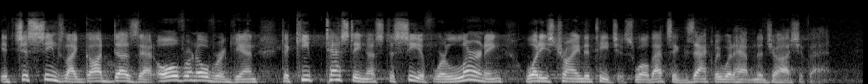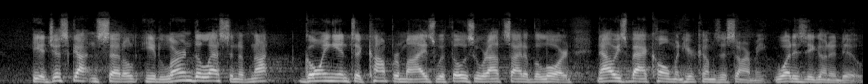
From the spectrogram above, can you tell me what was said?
It just seems like God does that over and over again to keep testing us to see if we're learning what He's trying to teach us. Well, that's exactly what happened to Jehoshaphat. He had just gotten settled, he'd learned the lesson of not going into compromise with those who were outside of the Lord. Now he's back home, and here comes this army. What is he going to do?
